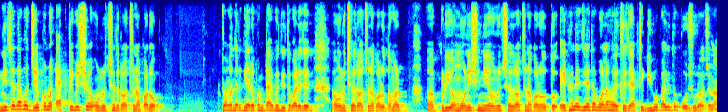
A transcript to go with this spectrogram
নিচে দেখো, যে কোনো একটি বিষয়ে অনুচ্ছেদ রচনা করো। তোমাদেরকে এরকম টাইপের দিতে পারে যে, অনুচ্ছেদ রচনা করো, তোমার প্রিয় মনীষী নিয়ে অনুচ্ছেদ রচনা করো। তো এখানে যেটা বলা হয়েছে যে, একটি গৃহপালিত পশু রচনা।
